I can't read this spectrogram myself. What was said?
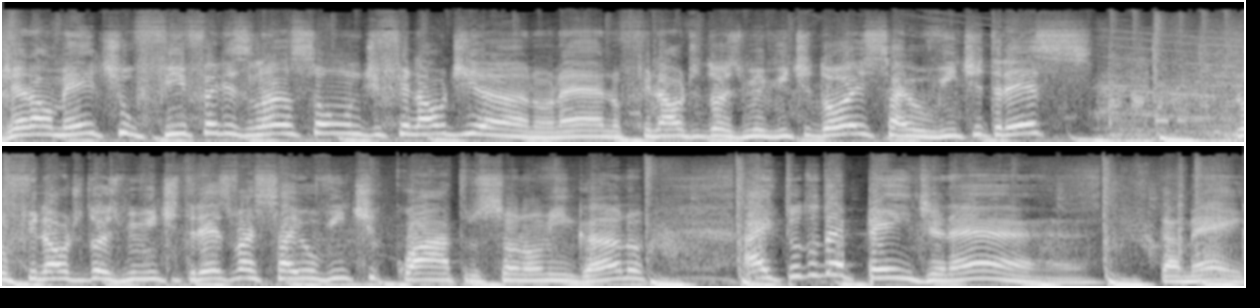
Geralmente o FIFA eles lançam de final de ano, né? No final de 2022 saiu o 23. No final de 2023 vai sair o 24, se eu não me engano. Aí tudo depende, né? Também.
